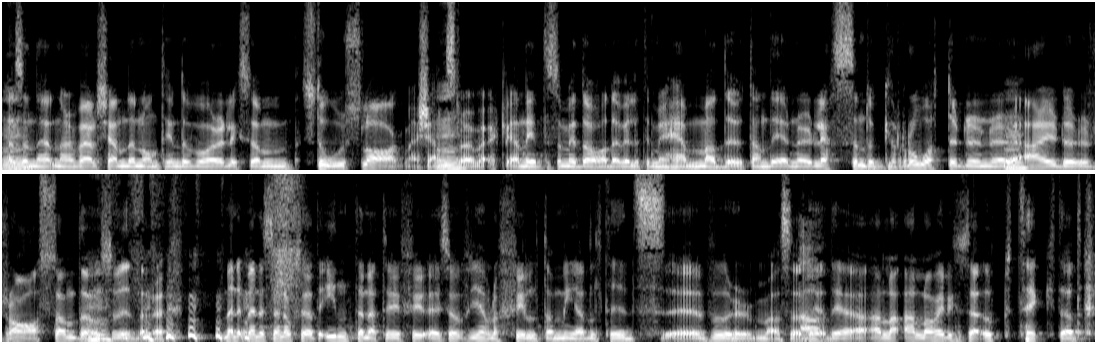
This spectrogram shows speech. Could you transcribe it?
Alltså när, när de väl kände någonting då var det liksom storslagna känslor verkligen. Det är inte som idag där vi är lite mer hämmade utan det är när du är ledsen då gråter du, när du är arg då är du rasande och så vidare. men, men sen också att internet är, är så jävla fyllt av medeltidsvurm. Alltså Ja. det, det, alla, alla har ju liksom upptäckt att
